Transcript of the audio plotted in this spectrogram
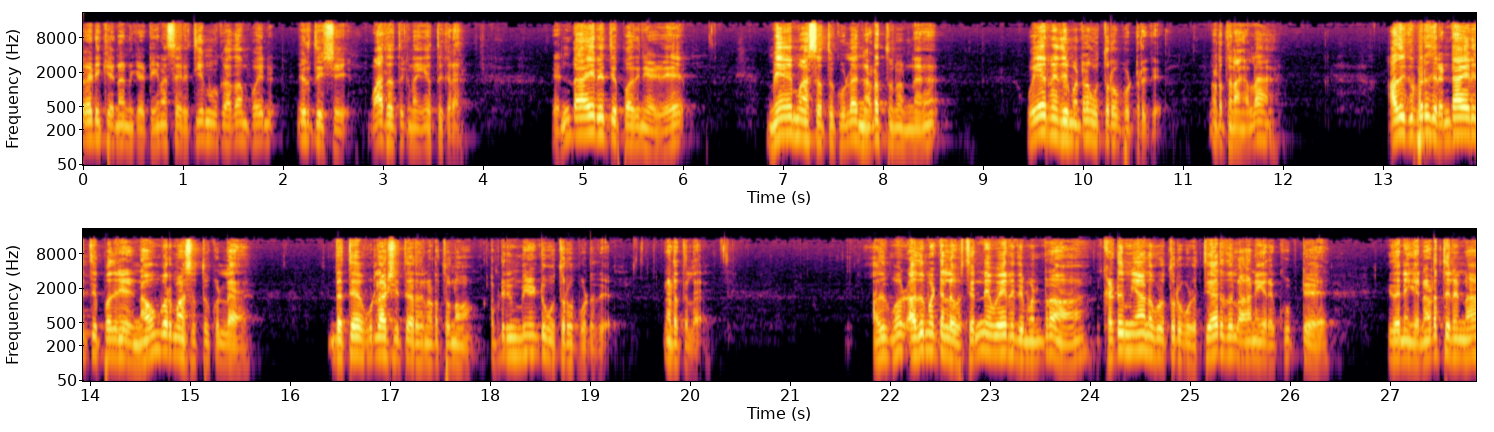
வேடிக்கை என்னன்னு கேட்டிங்கன்னா சரி திமுக தான் போய் நிறுத்திச்சு. வாதத்துக்கு நான் ஏற்றுக்கிறேன் ரெண்டாயிரத்தி பதினேழு மே மாதத்துக்குள்ளே நடத்தணும்னு உயர்நீதிமன்றம் உத்தரவு போட்டிருக்கு. நடத்துனாங்களா? அதுக்கு பிறகு ரெண்டாயிரத்தி பதினேழு நவம்பர் மாதத்துக்குள்ளே இந்த தே உள்ளாட்சி தேர்தல் நடத்தணும் அப்படின்னு மீண்டும் உத்தரவு போடுது நடத்தலை. அது அது மட்டும் இல்லை சென்னை உயர்நீதிமன்றம் கடுமையான ஒரு உத்தரவு போடு தேர்தல் ஆணையரை கூப்பிட்டு இதை நீங்கள் நடத்தலைன்னா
